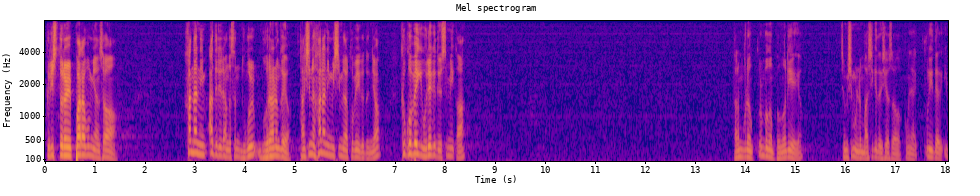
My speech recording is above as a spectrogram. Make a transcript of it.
그리스도를 바라보면서 하나님 아들이라는 것은 누굴 뭐라는 거예요? 당신은 하나님이십니다 고백이거든요. 그 고백이 우리에게도 있습니까? 다른 분은 꿀 먹은 벙어리예요. 점심을 너무 맛있게 드셔서 그냥 꿀이 되고 입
